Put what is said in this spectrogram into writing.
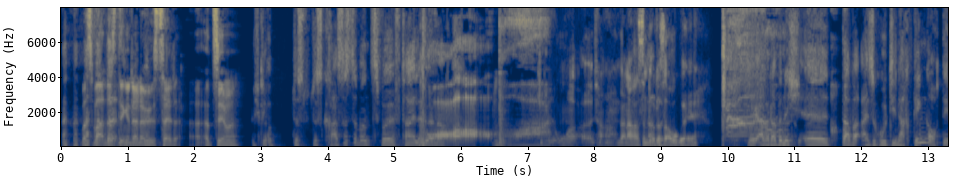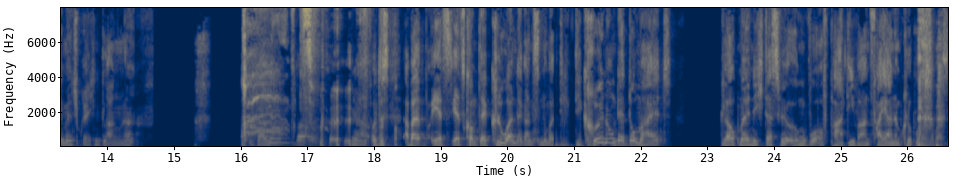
Was war denn das Ding in deiner Höchstzeit? Erzähl mal. Ich glaube, das, das krasseste waren zwölf Teile. Boah, boah. Junge, Alter. Danach hast du ein drittes Auge, ey. Nee, aber da bin ich, äh, da war, also gut, die Nacht ging auch dementsprechend lang, ne? War nur, war, ja, und das, aber jetzt, jetzt kommt der Clou an der ganzen Nummer. Die, die Krönung der Dummheit. Glaub mal nicht, dass wir irgendwo auf Party waren, feiern im Club oder sowas.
